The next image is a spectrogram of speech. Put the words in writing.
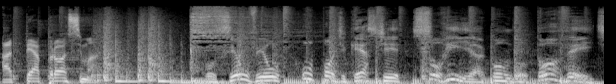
Até a próxima! Você ouviu o podcast Sorria com Dr. Veit.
